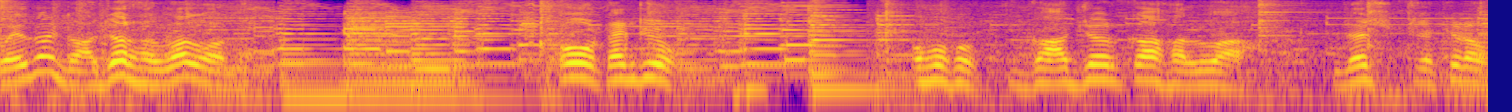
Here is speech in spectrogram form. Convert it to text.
Where's my gajar halwa gone? Oh, thank you. Oh, gajar ka halwa. Let's check it out.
